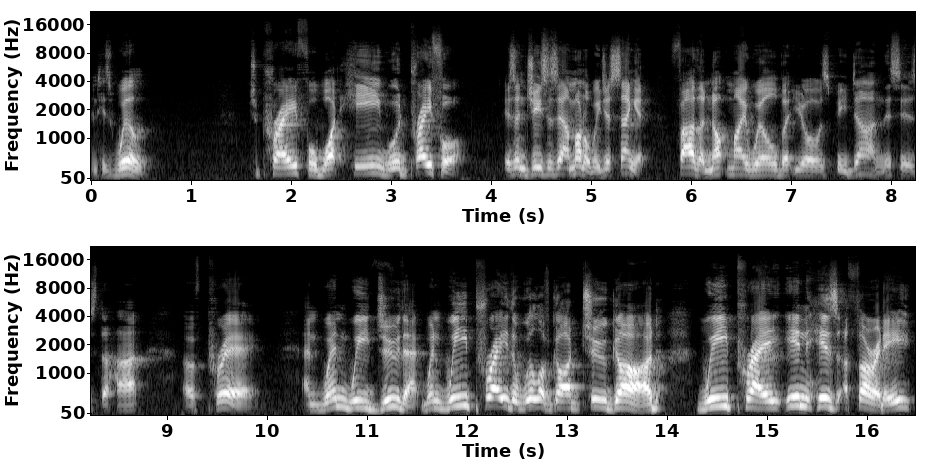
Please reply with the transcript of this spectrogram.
and His will to pray for what he would pray for. Isn't Jesus our model? We just sang it. Father, not my will, but yours be done. This is the heart of prayer. And when we do that, when we pray the will of God to God, we pray in his authority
